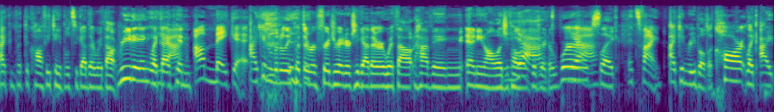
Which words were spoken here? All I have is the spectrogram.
I can put the coffee table together without reading. Like I can I'll make it. I can literally put the refrigerator together without having any knowledge of how Yeah. a refrigerator works. Yeah. Like it's fine. I can rebuild a car. Like I,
